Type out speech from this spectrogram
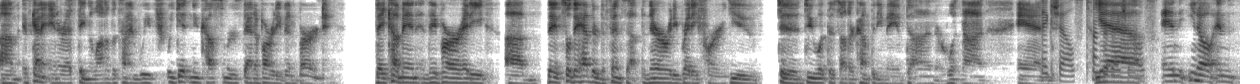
um, it's kind of interesting. A lot of the time, we we get new customers that have already been burned. They come in and they've already um, they so they have their defense up and they're already ready for you to do what this other company may have done or whatnot. And eggshells, tons yeah, of eggshells. And you know, and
